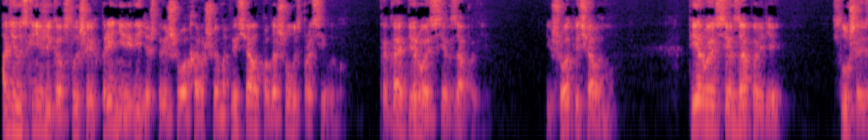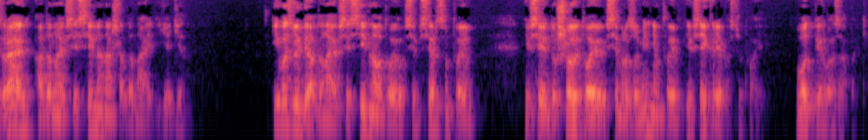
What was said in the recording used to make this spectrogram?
Один из книжников, слыша их прения и видя, что Ишуа хорошо им отвечал, подошел и спросил его, какая первая из всех заповедей? Ишуа отвечал ему, первая из всех заповедей, слушай Израиль, Адонай всесильный наш, Адонай един. И возлюби Адоная всесильного твоего всем сердцем твоим, и всей душою твоей, и всем разумением твоим, и всей крепостью твоей. Вот первая заповедь.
